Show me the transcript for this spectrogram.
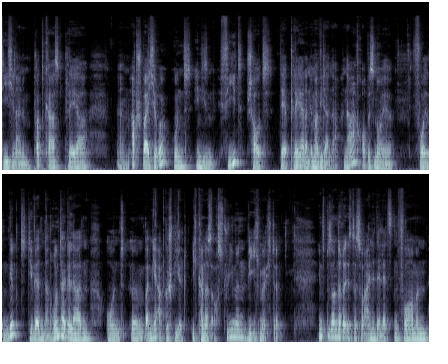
die ich in einem Podcast-Player ähm, abspeichere und in diesem Feed schaut der Player dann immer wieder na nach, ob es neue Folgen gibt. Die werden dann runtergeladen und ähm, bei mir abgespielt. Ich kann das auch streamen, wie ich möchte. Insbesondere ist das so eine der letzten Formen,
